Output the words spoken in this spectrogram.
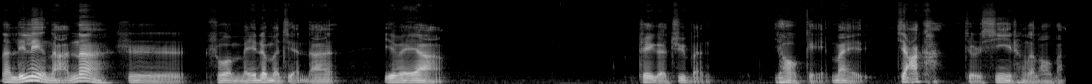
那林岭南呢？是说没这么简单，因为啊，这个剧本要给卖家看，就是新艺城的老板。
